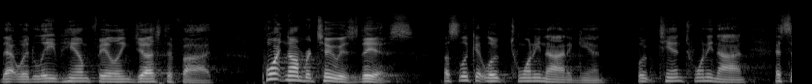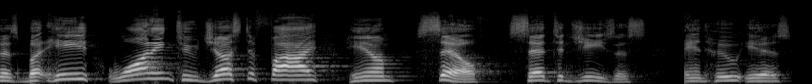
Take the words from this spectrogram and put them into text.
that would leave him feeling justified. Point number two is this. Let's look at Luke 29 again. Luke 10 29. It says, But he, wanting to justify himself, said to Jesus, And who is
